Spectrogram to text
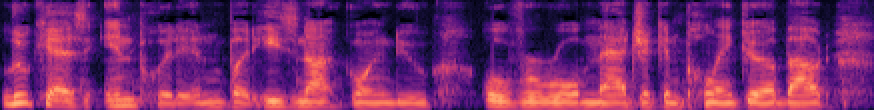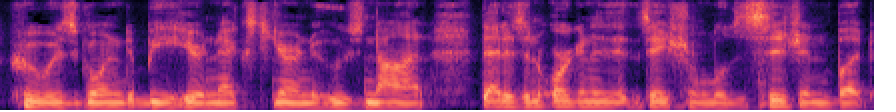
luke has input in but he's not going to overrule magic and Pelinka about who is going to be here next year and who's not. That is an organizational decision but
